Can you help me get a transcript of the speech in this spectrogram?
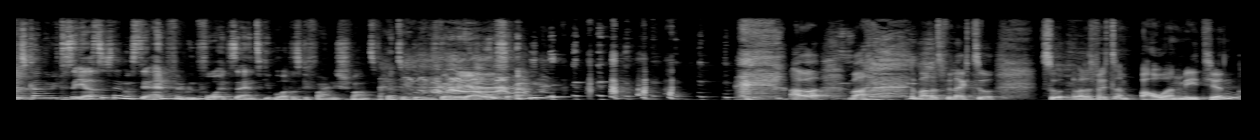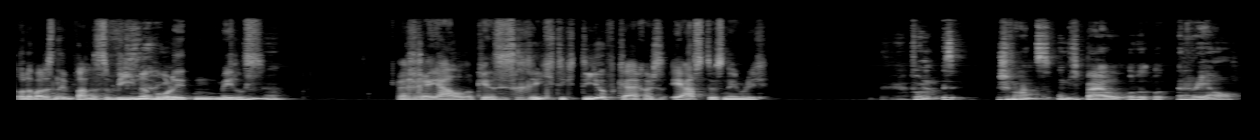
Das kann nämlich das erste sein, was dir einfällt, wenn vorher das einzige Wort, das gefallen ist, Schwanz, dann kannst du doch nicht Real sagen. Aber war, war das vielleicht so, so, war das vielleicht so ein Bauernmädchen oder war das eine, waren das Wiener Wienerin. Proletenmädels? Real, okay, das ist richtig auf gleich als erstes nämlich. Vor allem Schwanz und nicht Beil oder, oder Real.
